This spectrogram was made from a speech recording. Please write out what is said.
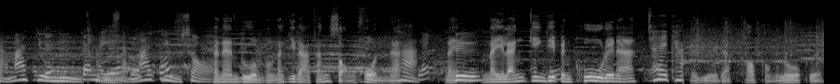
สามารถอยู่หนึ่งใครสามารถอยู่สองคะแนนรวมของนักกีฬาทั้งสองคนนะ ค่ะในหรือในแรงกิ้งที่เป็นคู่ด้วยนะใช่ค่ะ และอยู่ในอันดับท็อปของโลกด้วย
